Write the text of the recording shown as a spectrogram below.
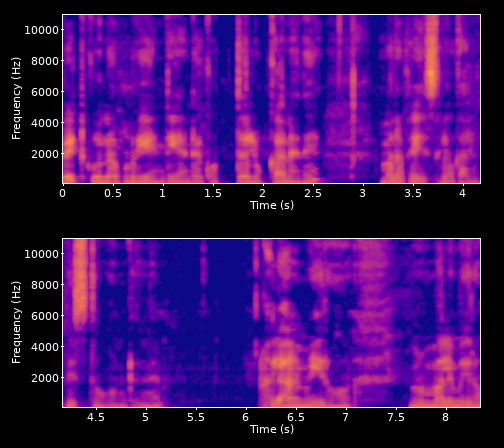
పెట్టుకున్నప్పుడు ఏంటి అంటే కొత్త లుక్ అనేది మన ఫేస్లో కనిపిస్తూ ఉంటుంది. అలా మీరు మిమ్మల్ని మీరు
